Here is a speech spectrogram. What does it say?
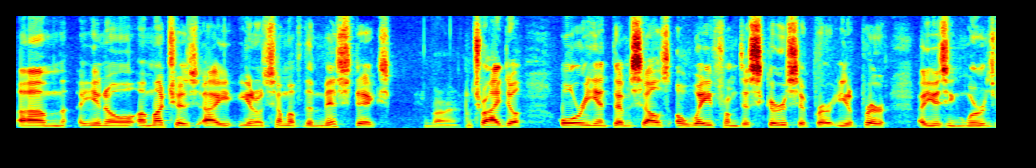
Um, you know, uh, much as I, you know, some of the mystics Right. tried to orient themselves away from discursive prayer, you know, prayer uh, using words,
